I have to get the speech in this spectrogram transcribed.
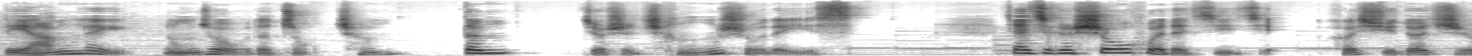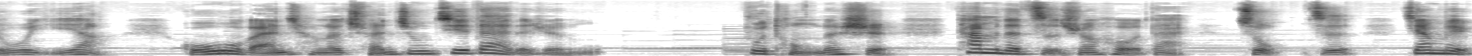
粮类农作物的总称。登就是成熟的意思。在这个收获的季节，和许多植物一样，谷物完成了传宗接代的任务。不同的是，它们的子孙后代种子将被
